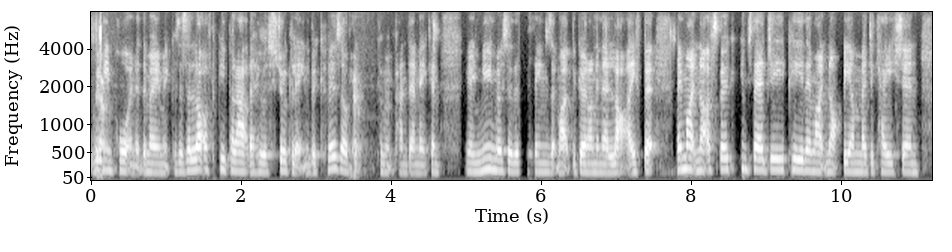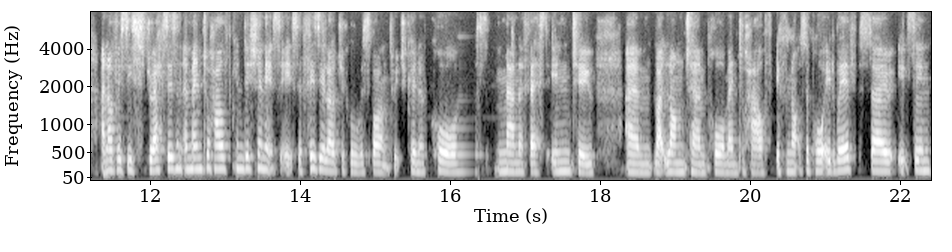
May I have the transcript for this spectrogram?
really yeah. important at the moment because there's a lot of people out there who are struggling because of yeah. the current pandemic and you know numerous other things that might be going on in their life, but they might not have spoken to their GP, they might not be on medication, and obviously stress isn't a mental health condition; it's it's a physiological response which can of course manifest into um, like long term poor mental health if not supported with with. So it's in, you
